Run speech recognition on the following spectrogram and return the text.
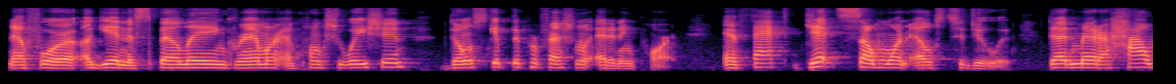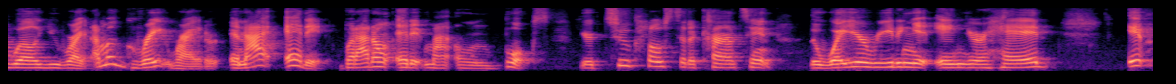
Now, for again, the spelling, grammar, and punctuation, don't skip the professional editing part. In fact, get someone else to do it. Doesn't matter how well you write. I'm a great writer and I edit, but I don't edit my own books. You're too close to the content. The way you're reading it in your head, it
